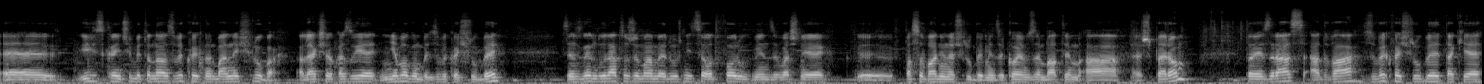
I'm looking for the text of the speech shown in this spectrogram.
e, i skręcimy to na zwykłych, normalnych śrubach. Ale jak się okazuje, nie mogą być zwykłe śruby, ze względu na to, że mamy różnicę otworów między właśnie e, wpasowaniu na śruby, między kołem zębatym a szperą. To jest raz, a dwa, zwykłe śruby, takie,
